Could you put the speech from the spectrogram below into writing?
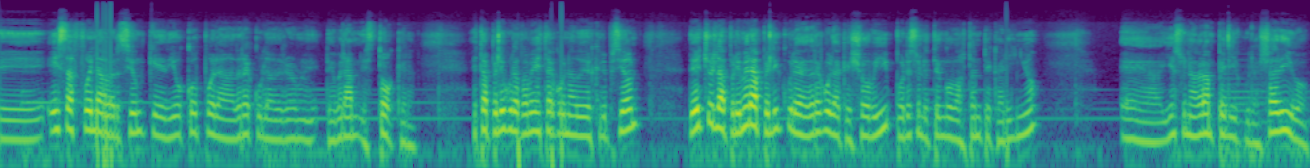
Eh, esa fue la versión que dio Coppola a Drácula de Bram Stoker. Esta película también está con audiodescripción. De hecho, es la primera película de Drácula que yo vi, por eso le tengo bastante cariño. Eh, y es una gran película. Ya digo,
